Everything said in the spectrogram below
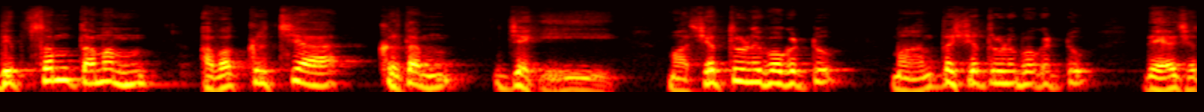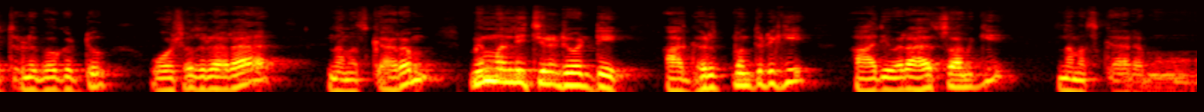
దిప్సం తమం అవకృత్య కృతం జహి. మా శత్రువుని పోగొట్టు మా అంతఃశత్రువుని పోగొట్టు దేహశత్రువుని పోగొట్టు. ఓషధులారా నమస్కారం. మిమ్మల్ని ఇచ్చినటువంటి ఆ గరుత్మంతుడికి ఆదివరాహస్వామికి నమస్కారము.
